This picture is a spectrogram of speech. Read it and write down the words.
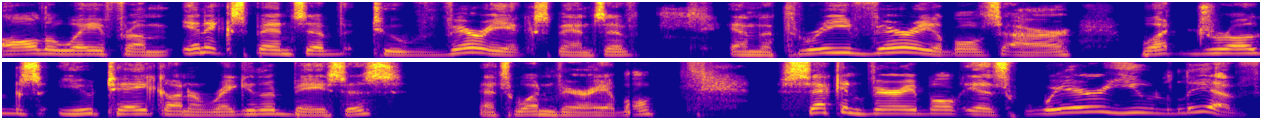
all the way from inexpensive to very expensive. And the three variables are what drugs you take on a regular basis. That's one variable. Second variable is where you live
